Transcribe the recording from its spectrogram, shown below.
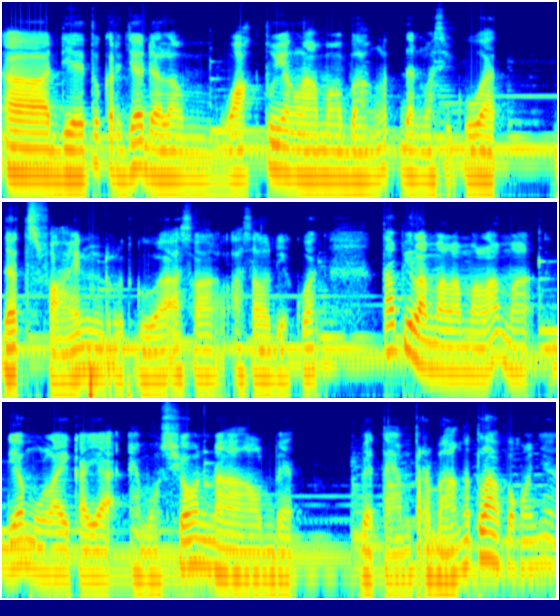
uh, dia itu kerja dalam waktu yang lama banget dan masih kuat. That's fine menurut gue asal asal dia kuat. Tapi lama-lama lama dia mulai kayak emosional bad bad temper banget lah pokoknya.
